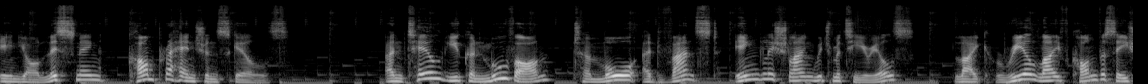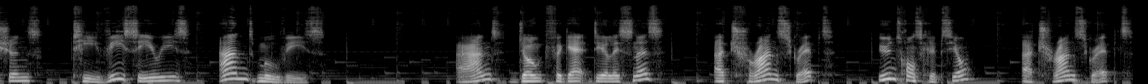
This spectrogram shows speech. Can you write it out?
in your listening comprehension skills until you can move on to more advanced English language materials like real life conversations, TV series, and movies. And don't forget, dear listeners, a transcript, une transcription, a transcript,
